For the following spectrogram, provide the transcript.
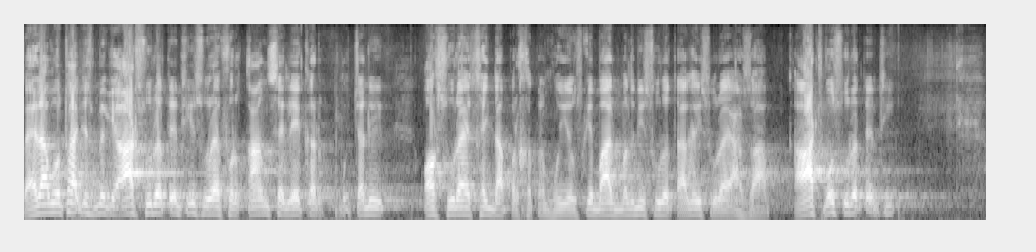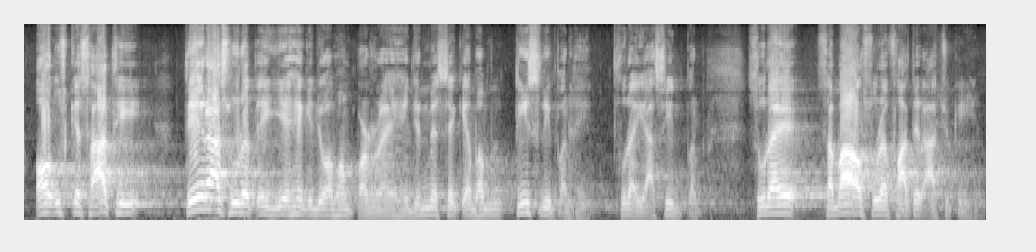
पहला वो था जिसमें कि आठ सूरतें थी, सूरह फ़ुरक़ान से लेकर वो चली और सूरह सजदा पर ख़त्म हुई है। उसके बाद मदनी सूरत आ गई, सूरह आज़ाब आठ वो सूरतें थी। और उसके साथ ही तेरह सूरतें ये हैं कि जो अब हम पढ़ रहे हैं, जिनमें से कि अब हम तीसरी पर हैं, सूरह यासीन पर। सूरह सबा और सूरह फातिर आ चुकी हैं।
